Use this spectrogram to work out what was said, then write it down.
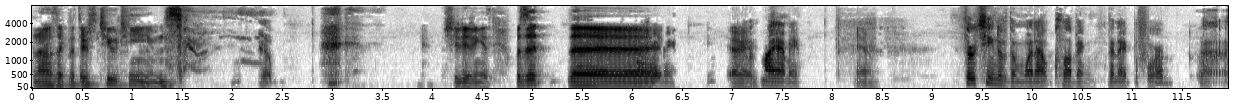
and I was like, but there's two teams. Yep. she didn't get. Was it the? Miami. Okay, Miami. Yeah. Thirteen of them went out clubbing the night before uh,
